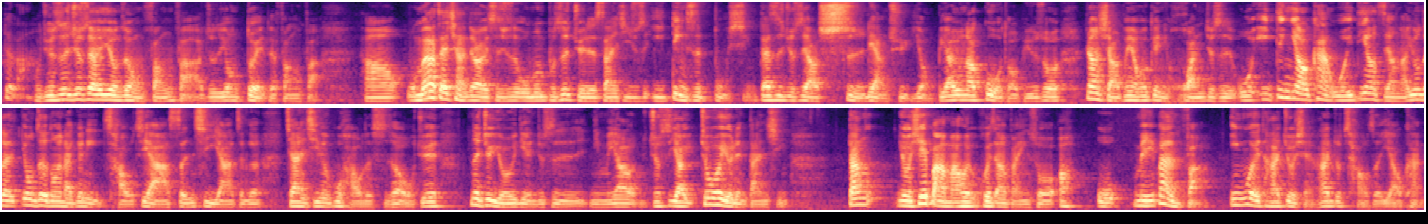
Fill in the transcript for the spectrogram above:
对吧？我觉得这就是要用这种方法，就是用对的方法。好，我们要再强调一次，就是我们不是觉得三 C 就是一定是不行，但是就是要适量去用，不要用到过头。比如说让小朋友会跟你欢，就是我一定要看，我一定要怎样拿，用在用这个东西来跟你吵架、生气呀，整个家庭气氛不好的时候，我觉得那就有一点就是你们要就是要就会有点担心。当有些爸妈会会这样反应说啊，我没办法，因为他就想他就吵着要看，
